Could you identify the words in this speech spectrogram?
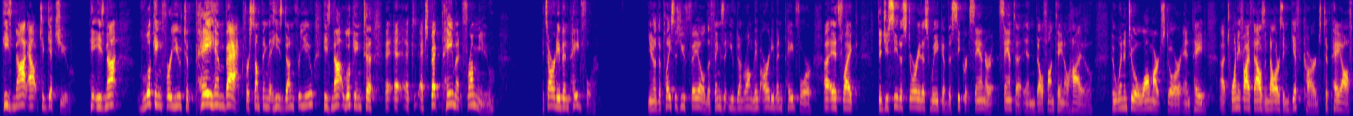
He's not out to get you. He, he's not looking for you to pay him back for something that he's done for you. He's not looking to ex- expect payment from you. It's already been paid for. You know, the places you failed, the things that you've done wrong, they've already been paid for. Uh, it's like, did you see the story this week of the secret Santa, in Bellefontaine, Ohio, who went into a Walmart store and paid uh, $25,000 in gift cards to pay off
